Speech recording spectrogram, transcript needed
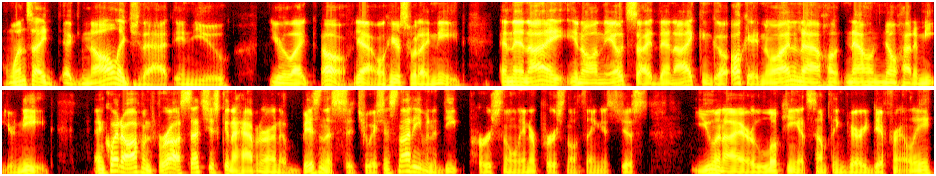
Once I acknowledge that in you, you're like, oh yeah, well here's what I need. And then I, you know, on the outside, then I can go, okay, no, I now now know how to meet your need. And quite often for us, that's just going to happen around a business situation. It's not even a deep personal, interpersonal thing. It's just you and I are looking at something very differently.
